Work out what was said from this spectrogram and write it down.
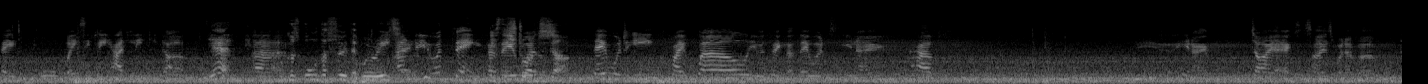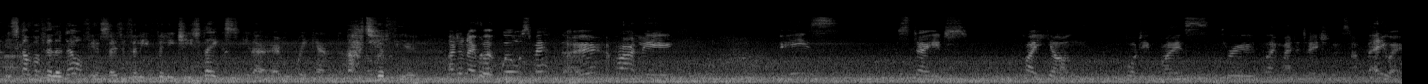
they all basically had leaky gut. Yeah, Uh, because all the food that we're eating. and you would think that they would the they would eat quite well. You would think that they would, you know, have, you know, diet, exercise, whatever. It's Um, come from Philadelphia, so it's a Philly Philly cheesesteaks, you know, every weekend, and that's good for you. I don't know, but Will Smith though, apparently, he's stayed quite young, body-wise, through like stuff. But anyway,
